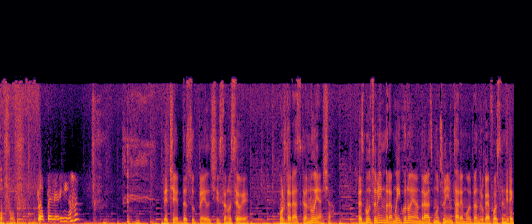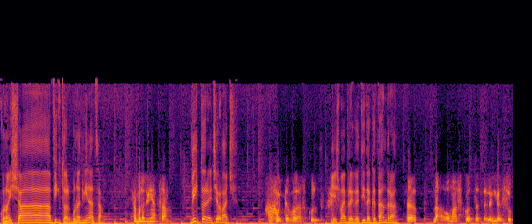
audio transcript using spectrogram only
Of, of. o pelerină? De ce dă suc pe el și să nu se murdărească? Nu e așa. Îți mulțumim, rămâi cu noi, Andreea, îți mulțumim tare mult pentru că ai fost în direct cu noi. Și a Victor, bună dimineața! Bună dimineața! Victore, ce faci? Uite, vă ascult. Ești mai pregătit decât Andra? Uh, Da, o mascotă pe lângă suc.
